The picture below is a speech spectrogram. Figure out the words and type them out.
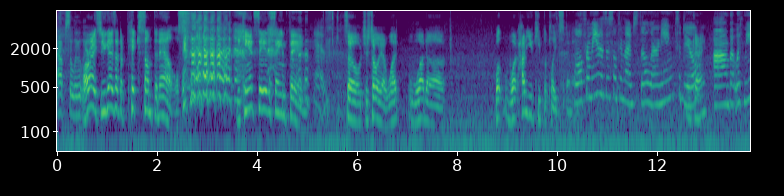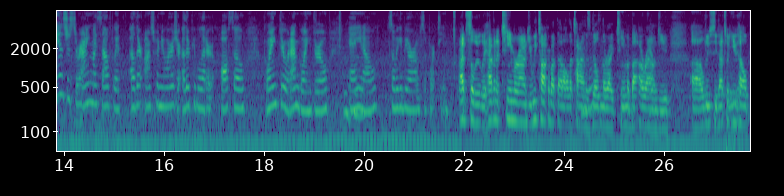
absolutely. All right, so you guys have to pick something else. you can't say the same thing. Yes. So, Shatoya, what what uh what what how do you keep the plate spinning? Well, for me, this is something that I'm still learning to do. Okay. Um, but with me, it's just surrounding myself with other entrepreneurs or other people that are also going through what I'm going through, mm-hmm. and you know, so we can be our own support team. Absolutely, having a team around you. We talk about that all the time. Mm-hmm. Is building the right team about around yep. you. Uh, Lucy, that's what you help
